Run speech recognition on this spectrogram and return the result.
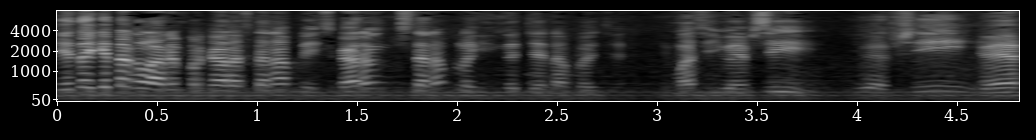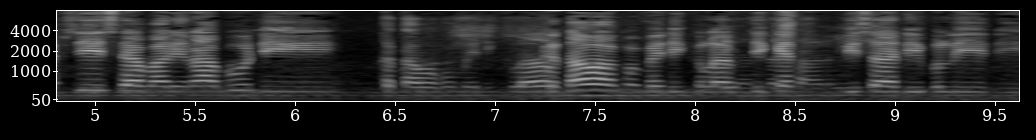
kita kita kelarin perkara stand up nih. Sekarang stand up lagi ngerjain apa aja? Masih UFC UFC UFC setiap hari Rabu di ketawa komedi club. Ketawa Comedy Club. Di tiket Antasari. bisa dibeli di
